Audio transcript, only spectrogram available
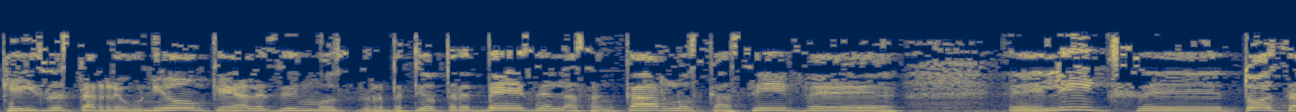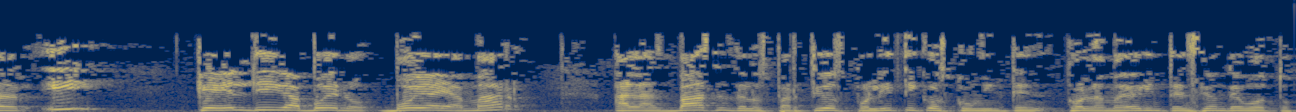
que hizo esta reunión, que ya les hemos repetido tres veces, la San Carlos, Casif, eh, eh, Lix, eh, toda esta, y que él diga, bueno, voy a llamar a las bases de los partidos políticos con, con la mayor intención de voto.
